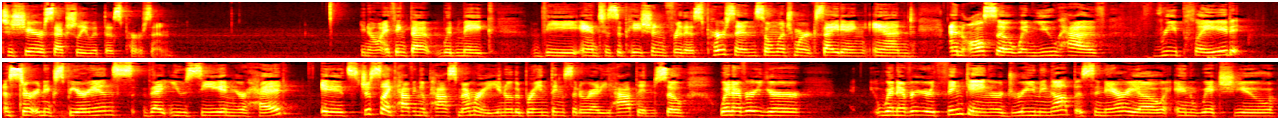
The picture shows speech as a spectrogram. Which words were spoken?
to share sexually with this person? You know, I think that would make the anticipation for this person so much more exciting and and also when you have replayed a certain experience that you see in your head it's just like having a past memory you know the brain thinks it already happened so whenever you're whenever you're thinking or dreaming up a scenario in which you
